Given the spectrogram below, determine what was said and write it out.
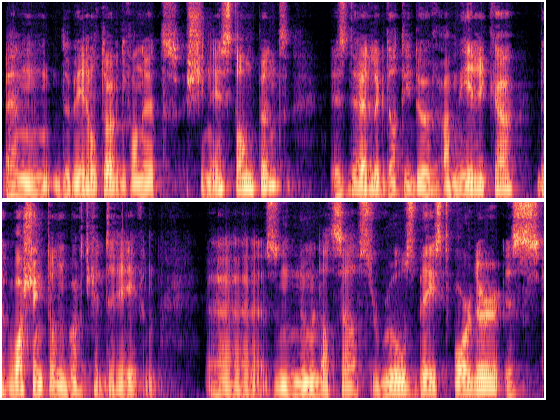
En de wereldorde vanuit Chinees standpunt is duidelijk dat die door Amerika, door Washington wordt gedreven. Uh, ze noemen dat zelfs rules-based order, is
